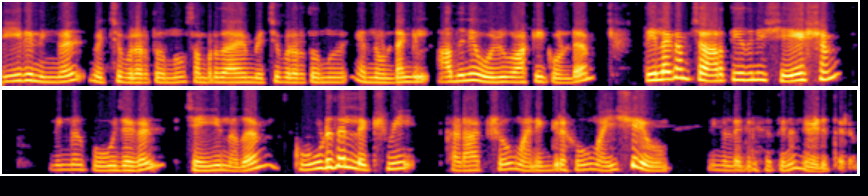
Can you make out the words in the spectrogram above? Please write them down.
രീതി നിങ്ങൾ വെച്ചു പുലർത്തുന്നു സമ്പ്രദായം വെച്ചു പുലർത്തുന്നു എന്നുണ്ടെങ്കിൽ അതിനെ ഒഴിവാക്കിക്കൊണ്ട് തിലകം ചാർത്തിയതിനു ശേഷം നിങ്ങൾ പൂജകൾ ചെയ്യുന്നത് കൂടുതൽ ലക്ഷ്മി കടാക്ഷവും അനുഗ്രഹവും ഐശ്വര്യവും നിങ്ങളുടെ ഗൃഹത്തിന് നേടിത്തരും.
